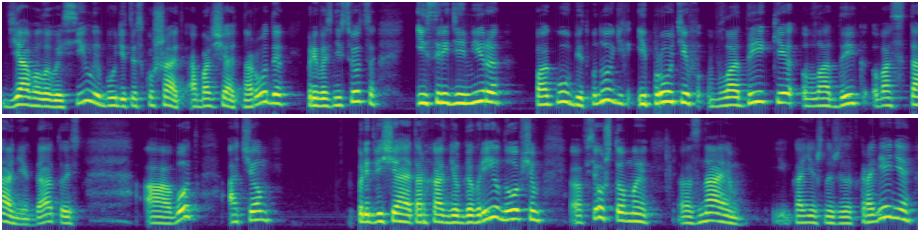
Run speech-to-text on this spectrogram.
дьяволовой силой будет искушать, обольщать народы, превознесется, и среди мира погубит многих и против владыки владык восстанет. Да? То есть а вот о чем предвещает Архангел Гавриил. Ну, в общем, все, что мы э, знаем, конечно же, из Откровения,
